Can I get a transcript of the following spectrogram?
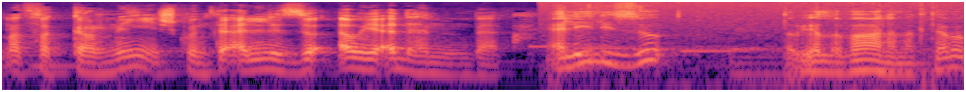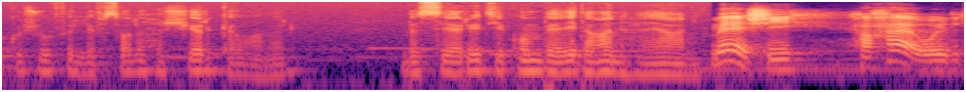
ما تفكرنيش كنت قليل الذوق قوي يا أدهم من امبارح. قليل الذوق؟ طب يلا بقى على مكتبك وشوف اللي في صالح الشركة واعمله. بس يا ريت يكون بعيد عنها يعني. ماشي هحاول.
